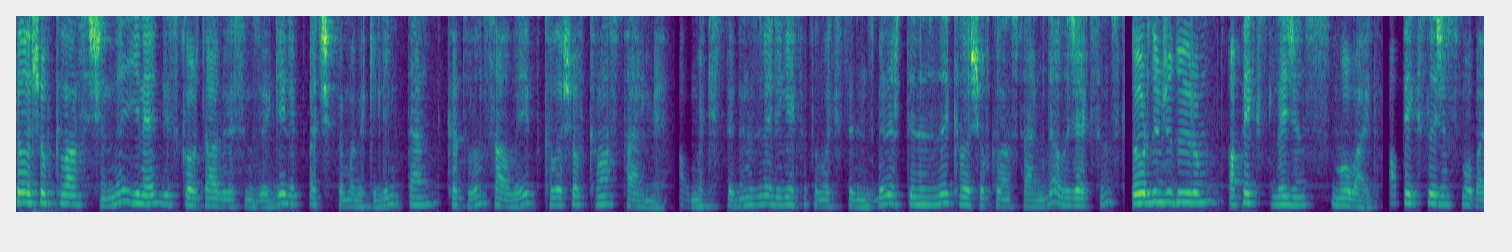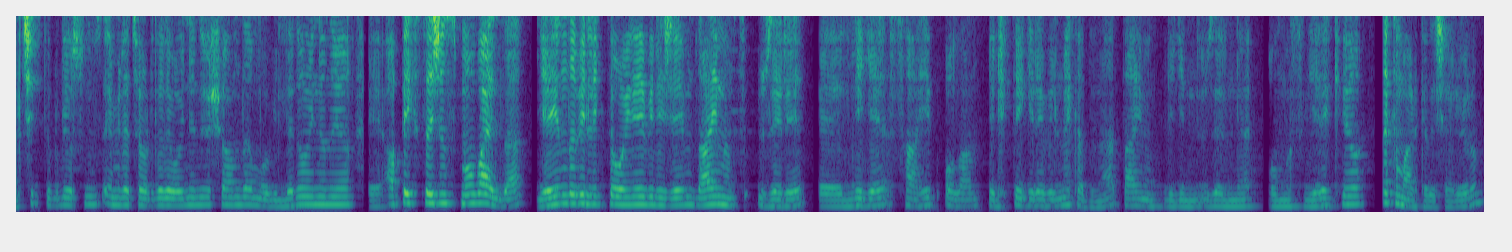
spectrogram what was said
Clash of Clans için de yine Discord adresimize gelip açıklamadaki linkten katılım sağlayıp Clash of Clans permi almak istediğiniz ve lige katılmak istediğinizi belirttiğinizde Clash of Clans permi de alacaksınız. Dördüncü duyurum Apex Legends Mobile. Apex Legends Mobile çıktı biliyorsunuz. Emülatörde de oynanıyor şu anda. Mobilde de oynanıyor. E, Apex Legends Mobile'da yayında birlikte oynayabileceğim Diamond üzeri e, lige sahip olan birlikte girebilmek adına Diamond liginin üzerinde olması gerekiyor. Takım arkadaş arıyorum.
